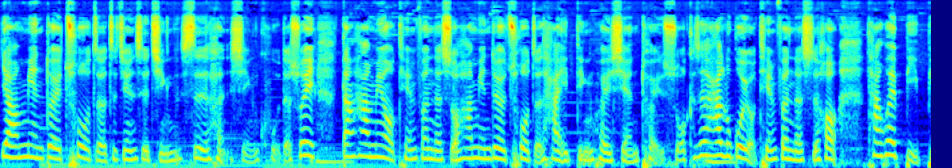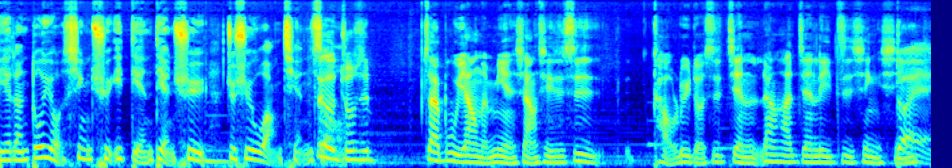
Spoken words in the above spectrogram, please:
要面对挫折这件事情是很辛苦的，所以当他没有天分的时候，他面对挫折，他一定会先退缩。可是他如果有天分的时候，他会比别人多有兴趣一点点去继续往前走。这个就是在不一样的面向，其实是。考虑的是建让他建立自信心，对，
